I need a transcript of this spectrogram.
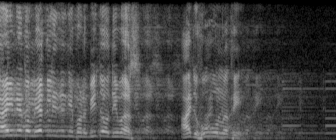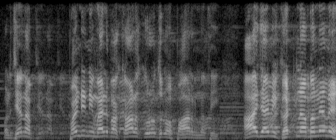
ગાયને તો મેકલી દીધી, પણ બીજો દિવસ આજ હોવું નથી. પણ જેના પંડની માલપા કાળ ક્રોધનો પાર નથી. આજ આવી ઘટના બને ને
